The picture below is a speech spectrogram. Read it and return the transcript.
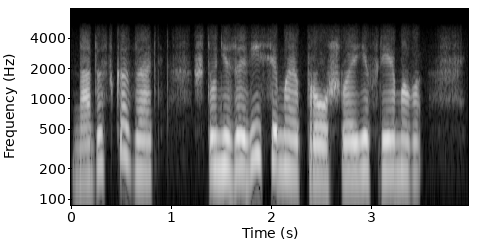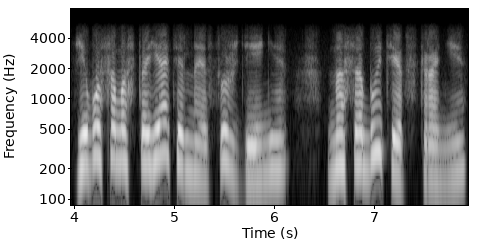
Надо сказать, что независимое прошлое Ефремова, его самостоятельное суждение на события в стране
